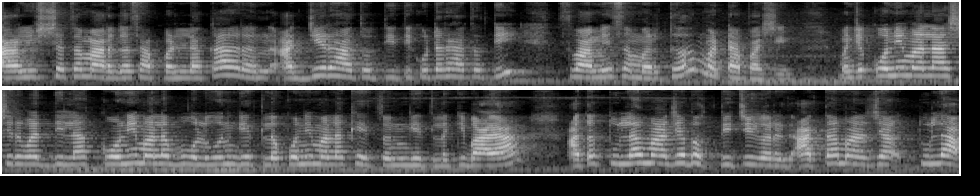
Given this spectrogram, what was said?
आयुष्याचा मार्ग सापडला. कारण आजी राहत होती ती कुठं राहत होती? स्वामी समर्थ मठापाशी. म्हणजे कोणी मला आशीर्वाद दिला कोणी मला बोलवून घेतलं कोणी मला खेचून घेतलं की बाळा आता तुला माझ्या भक्तीची गरज आता माझ्या तुला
